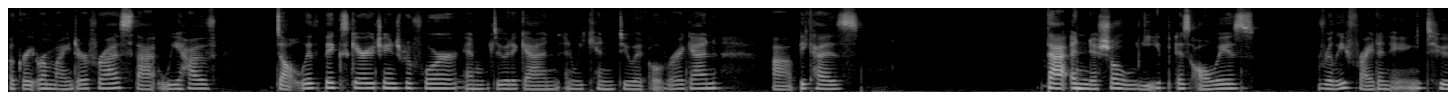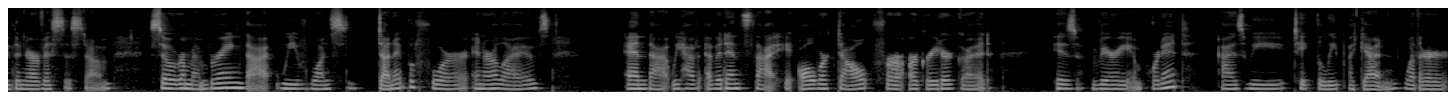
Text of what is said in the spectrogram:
a great reminder for us that we have dealt with big, scary change before and we'll do it again and we can do it over again uh, because that initial leap is always really frightening to the nervous system. So, remembering that we've once done it before in our lives and that we have evidence that it all worked out for our greater good is very important as we take the leap again, whether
